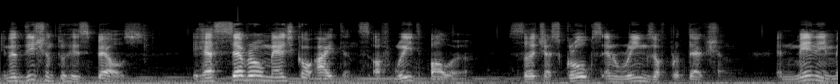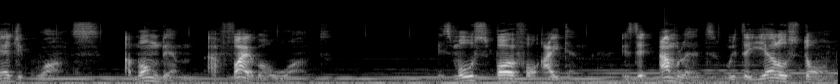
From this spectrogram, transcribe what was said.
In addition to his spells, he has several magical items of great power, such as cloaks and rings of protection, and many magic wands, among them a fireball wand. His most powerful item is the amulet with the yellow stone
